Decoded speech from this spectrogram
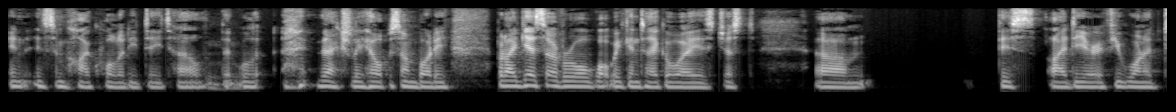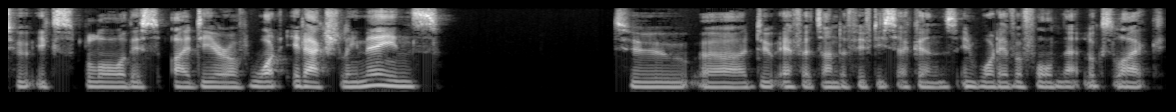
in, in some high quality detail that Mhm. will actually help somebody. But I guess overall, what we can take away is just um, this idea. If you wanted to explore this idea of what it actually means to uh, do efforts under 50 seconds in whatever form that looks like,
